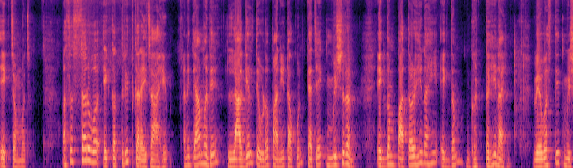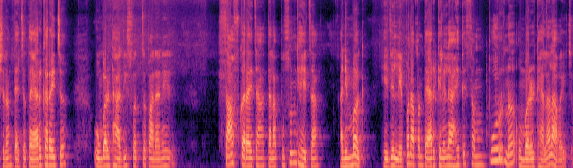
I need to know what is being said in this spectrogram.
एक चम्मच. असं सर्व एकत्रित करायचं आहे आणि त्यामध्ये लागेल तेवढं पाणी टाकून त्याचे एक मिश्रण. एकदम पातळही नाही एकदम घट्टही नाही. व्यवस्थित मिश्रण त्याचं तयार करायचं. उंबरठा आधी स्वच्छ पाण्याने साफ करायचा त्याला पुसून घ्यायचा आणि मग हे जे लेपन आपण तयार केलेलं आहे ते संपूर्ण उंबरठ्याला लावायचं.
